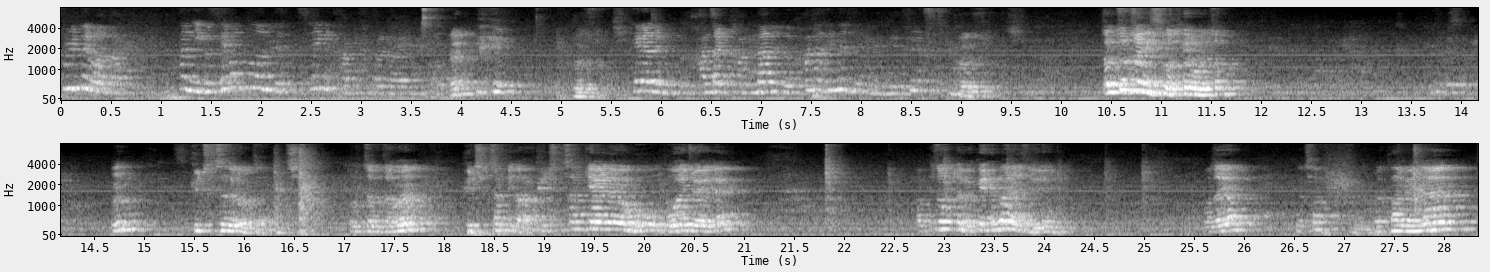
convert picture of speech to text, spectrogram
풀 때마다 한 이거 세 번 풀었는데 세 개 답이 다 달라요. 아, 그래? 그럴 수 있지. 해가지고 가장 간단한 거 하나 했는데 그게 틀렸어요. 그럴 수 있지. 점점점 있으면 어떻게 했죠? 응? 규칙 찾으라고 했잖아. 규칙. 점점점은 규칙 찾기다. 규칙 찾기 하려면 뭐, 뭐 해줘야 돼? 앞에서부터 몇 개 해봐야지. 맞아요? 그렇죠? 그렇다면은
